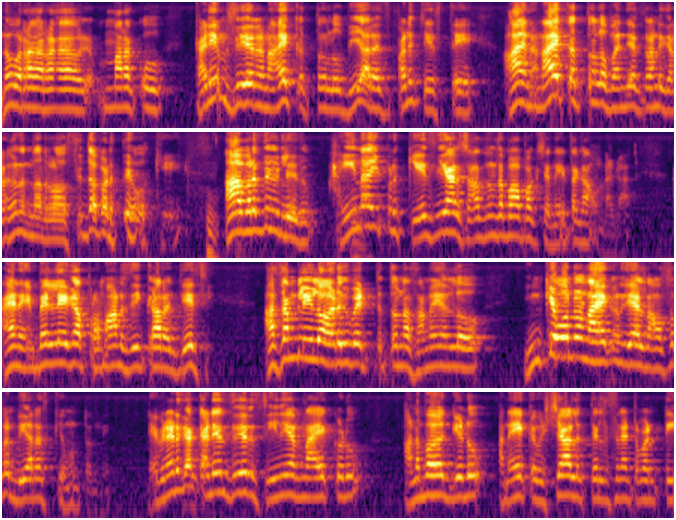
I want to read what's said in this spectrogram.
నువ్వు ర- మనకు కడియం శ్రీయర్ నాయకత్వంలో బీఆర్ఎస్ పని చేస్తే ఆయన నాయకత్వంలో పనిచేయడానికి రఘునందనరావు సిద్ధపడితే ఓకే. ఆ పరిస్థితి లేదు. అయినా ఇప్పుడు కేసీఆర్ శాసనసభాపక్ష నేతగా ఉండగా ఆయన ఎమ్మెల్యేగా ప్రమాణ స్వీకారం చేసి అసెంబ్లీలో అడుగుపెట్టుతున్న సమయంలో ఇంకెవరినో నాయకుని చేయాల్సిన అవసరం బీఆర్ఎస్కి ఉంటుంది. డెఫినెట్గా కడియం శ్రీయర్ సీనియర్ నాయకుడు అనుభవజ్ఞుడు అనేక విషయాలు తెలిసినటువంటి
